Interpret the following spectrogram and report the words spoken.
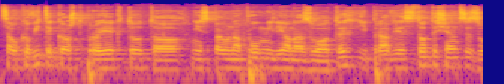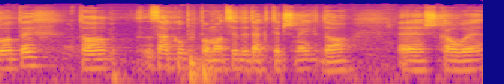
Całkowity koszt projektu to niespełna pół miliona złotych i prawie 100 tysięcy złotych to zakup pomocy dydaktycznych do e, szkoły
